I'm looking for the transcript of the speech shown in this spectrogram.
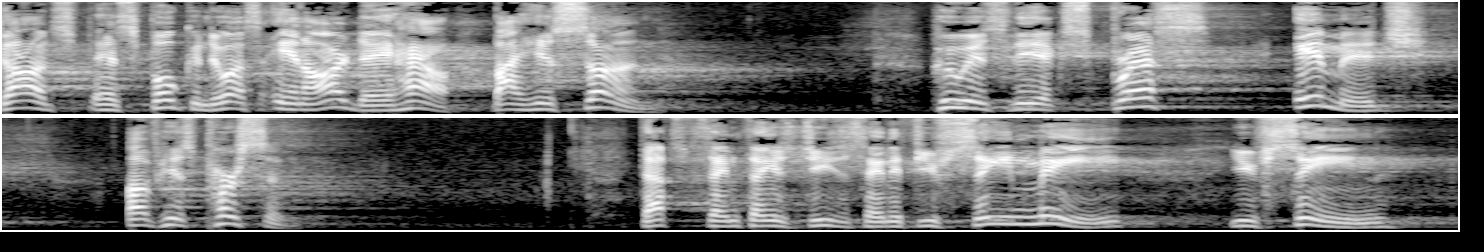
God has spoken to us in our day. How? By His Son, who is the express image of His person. That's the same thing as Jesus saying, if you've seen me, you've seen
